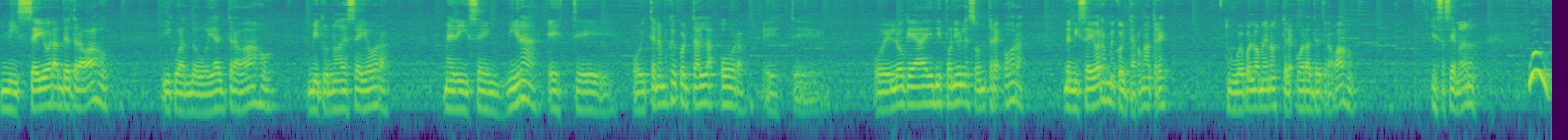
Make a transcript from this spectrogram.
mis seis horas de trabajo y cuando voy al trabajo, mi turno de seis horas, me dicen, mira, este, hoy tenemos que cortar las horas, este, hoy lo que hay disponible son tres horas de mis 6 horas me cortaron a 3. Tuve por lo menos 3 horas de trabajo esa semana. ¡Woo!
